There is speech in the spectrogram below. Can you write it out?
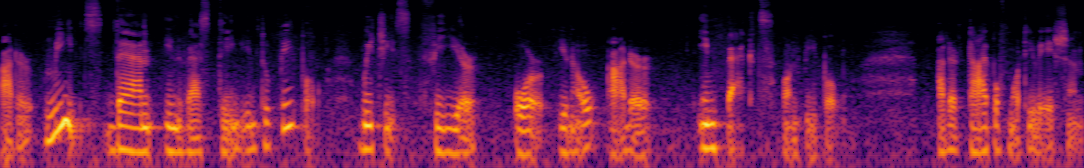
other means than investing into people, which is fear or, you know, other impacts on people, other type of motivation.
